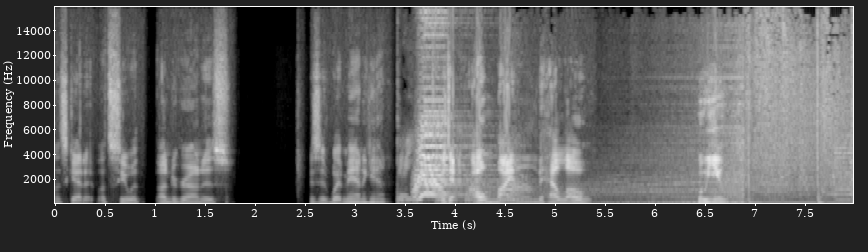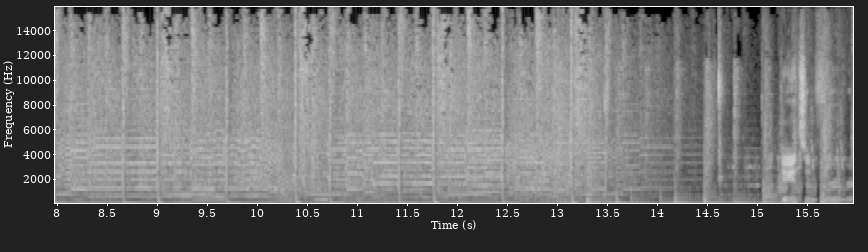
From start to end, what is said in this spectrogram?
Let's get it. Let's see what underground is. Is it Whitman again? Oh my, hello? Who you? Dancing forever.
